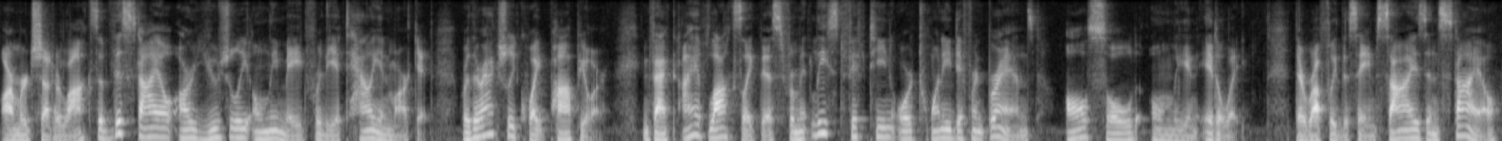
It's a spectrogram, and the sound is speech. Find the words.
armored shutter locks of this style are usually only made for the Italian market, where they're actually quite popular. In fact, I have locks like this from at least 15 or 20 different brands, all sold only in Italy. They're roughly the same size and style,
